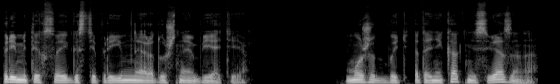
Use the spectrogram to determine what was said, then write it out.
примет их в свои гостеприимные радушные объятия. Может быть, это никак не связано?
